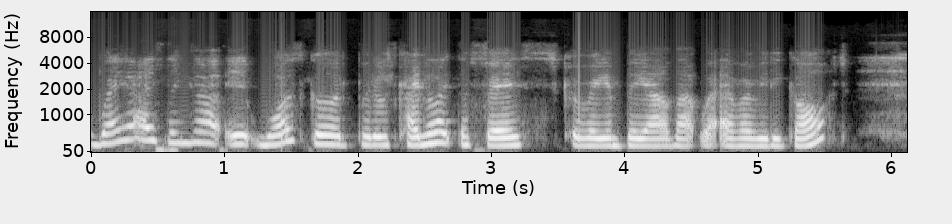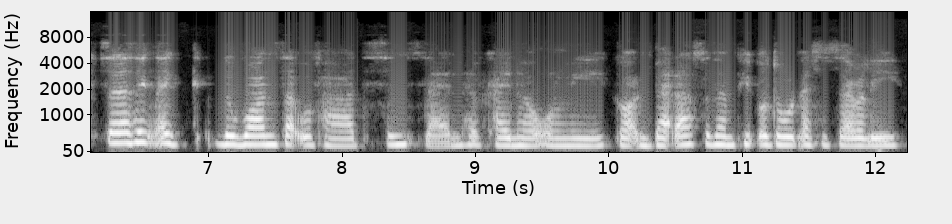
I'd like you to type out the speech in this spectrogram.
Where I think Linger, it was good, but it was kind of like the first Korean BL that we ever really got. So I think like the ones that we've had since then have kind of only gotten better, so then people don't necessarily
